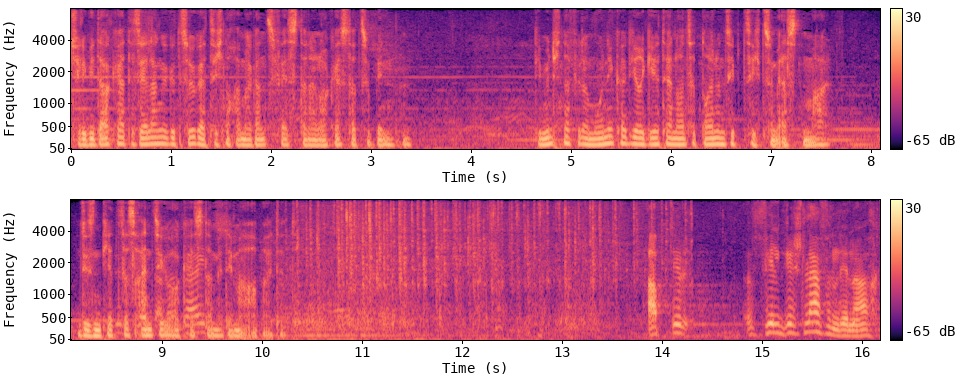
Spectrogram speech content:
Celibidache hatte sehr lange gezögert, sich noch einmal ganz fest an ein Orchester zu binden. Die Münchner Philharmoniker dirigierte er 1979 zum ersten Mal. Und sie sind jetzt das einzige Orchester, mit dem er arbeitet. Habt ihr viel geschlafen die Nacht?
